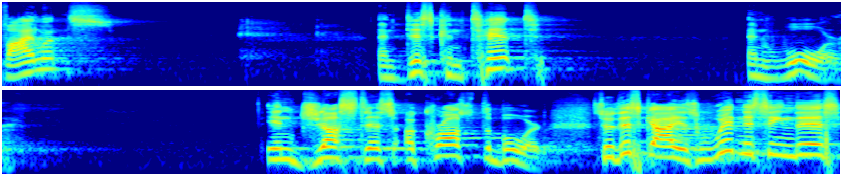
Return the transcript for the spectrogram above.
violence and discontent and war. Injustice across the board. So, this guy is witnessing this,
